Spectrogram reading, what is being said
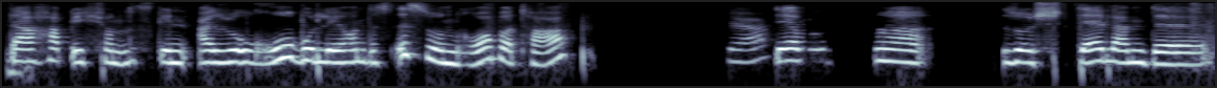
Da habe ich schon das Skin. Also Roboleon, das ist so ein Roboter, Ja. der äh, so stählernde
